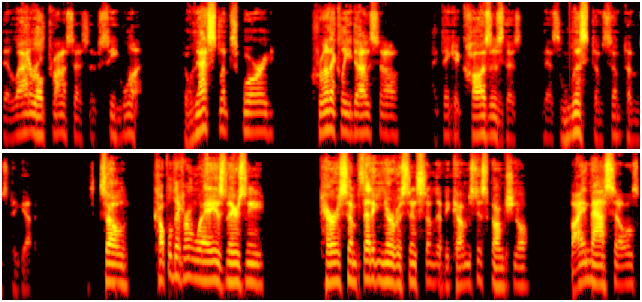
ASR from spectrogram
the lateral process of C1. So when that slips forward, chronically does so, I think it causes this, this list of symptoms together. So a couple different ways. There's the parasympathetic nervous system that becomes dysfunctional by mast cells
